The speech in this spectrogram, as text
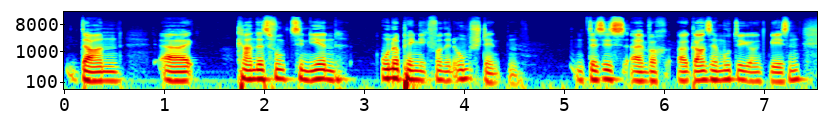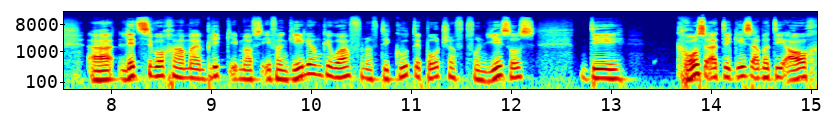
dann äh, kann das funktionieren, unabhängig von den Umständen. Und das ist einfach äh, ganz ermutigend gewesen. Äh, letzte Woche haben wir einen Blick eben aufs Evangelium geworfen, auf die gute Botschaft von Jesus, die großartig ist, aber die auch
